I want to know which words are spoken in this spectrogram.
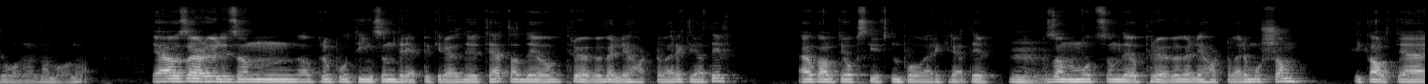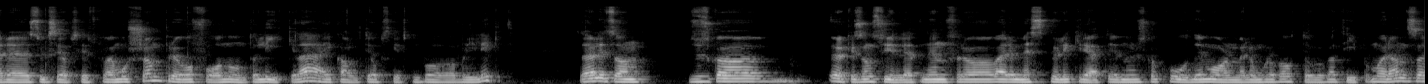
det overordna målet. Ja, og så er det jo litt sånn Apropos ting som dreper kreativitet. Da, det å prøve veldig hardt å være kreativ er jo ikke alltid oppskriften på å være kreativ. På samme måte som det å prøve veldig hardt å være morsom ikke alltid er eh, suksessoppskrift på å være morsom. Prøve å få noen til å like deg er ikke alltid oppskriften på å bli likt. Så det er litt sånn Hvis du skal øke sannsynligheten din for å være mest mulig kreativ når du skal kode i morgen mellom klokka åtte og klokka ti på morgenen, så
